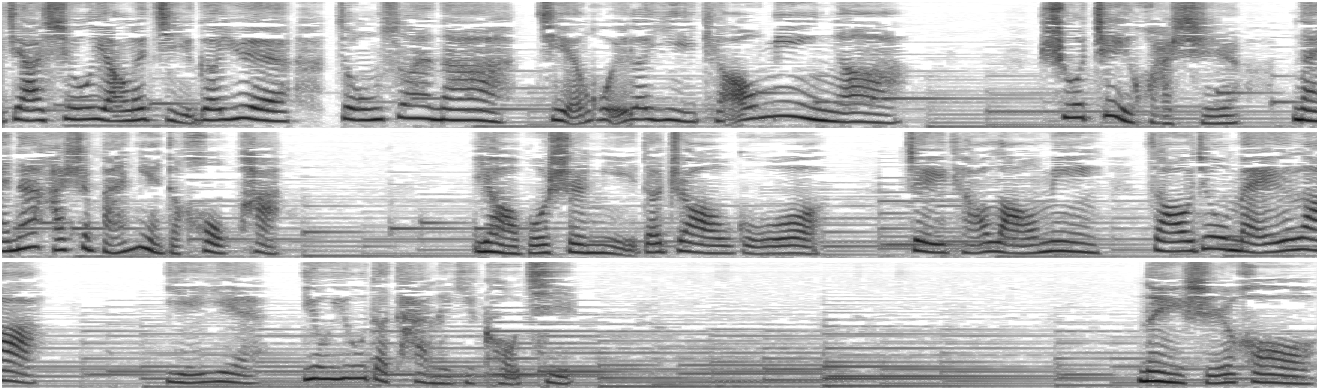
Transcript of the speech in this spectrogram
家休养了几个月，总算呐捡回了一条命啊。说这话时，奶奶还是满脸的后怕。要不是你的照顾，这条老命早就没了。爷爷悠悠地叹了一口气。那时候，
